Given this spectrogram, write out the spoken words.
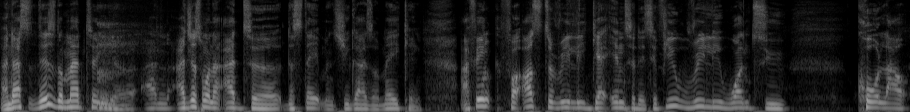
that's this is the mad thing, yeah. And I just want to add to the statements you guys are making. I think for us to really get into this, if you really want to call out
